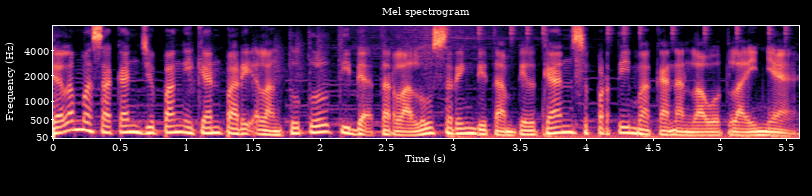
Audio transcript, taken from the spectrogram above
Dalam masakan Jepang ikan pari elang tutul tidak terlalu sering ditampilkan seperti makanan laut lainnya.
